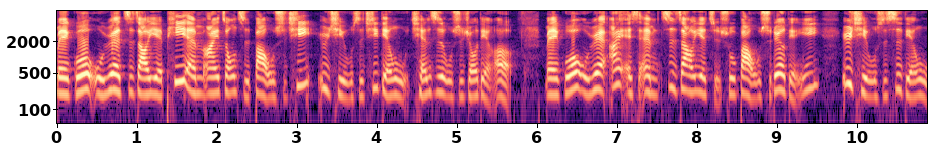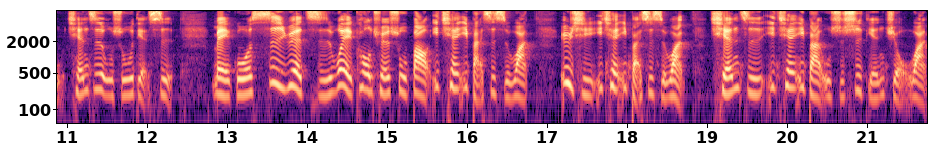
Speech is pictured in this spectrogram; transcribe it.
美国五月制造业 PMI 中值报五十七，预期五十七点五，前值五十九点二。美国五月 ISM 制造业指数报五十六点一，预期五十四点五，前值五十五点四。美国四月职位空缺数报一千一百四十万，预期一千一百四十万，前值一千一百五十四点九万。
